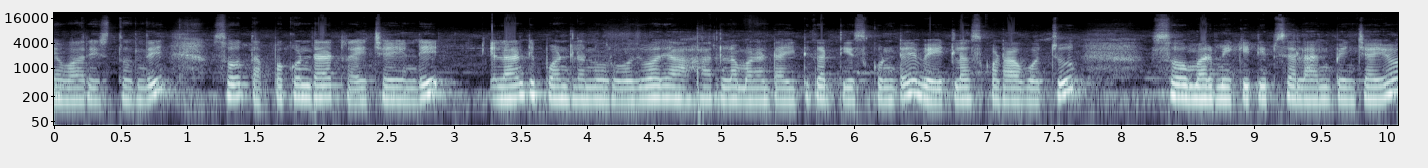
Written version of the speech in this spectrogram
నివారిస్తుంది. సో తప్పకుండా ట్రై చేయండి. ఎలాంటి పండ్లను రోజువారీ ఆహారంలో మనం డైట్గా తీసుకుంటే వెయిట్ లాస్ కూడా అవ్వచ్చు. సో మరి మీకు ఈ టిప్స్ ఎలా అనిపించాయో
